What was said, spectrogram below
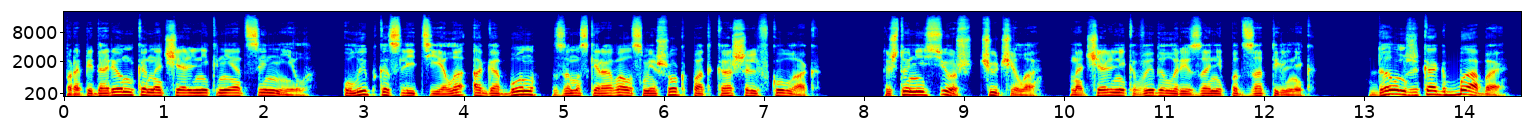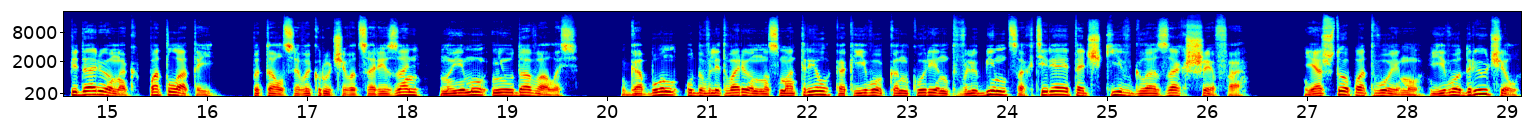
Про пидоренка начальник не оценил. Улыбка слетела, а Габон замаскировал смешок под кашель в кулак. «Ты что несешь, чучело?» Начальник выдал Рязани подзатыльник. «Да он же как баба, пидоренок, потлатый!» Пытался выкручиваться Рязань, но ему не удавалось. Габон удовлетворенно смотрел, как его конкурент в любимцах теряет очки в глазах шефа. «Я что, по-твоему, его дрючил?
